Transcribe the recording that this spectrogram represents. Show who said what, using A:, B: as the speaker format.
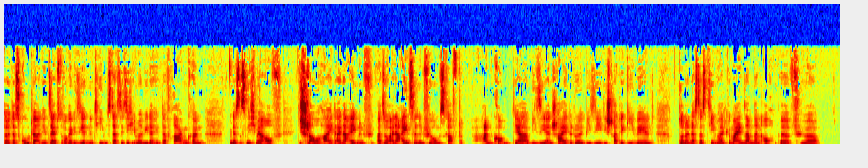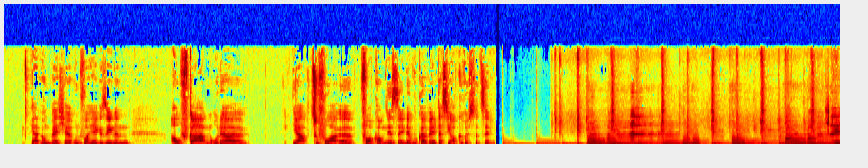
A: äh, das Gute an den selbstorganisierenden Teams, dass sie sich immer wieder hinterfragen können dass es nicht mehr auf die Schlauheit einer eigenen, also einer einzelnen Führungskraft ankommt, ja, wie sie entscheidet oder wie sie die Strategie wählt, sondern dass das Team halt gemeinsam dann auch äh, für ja, irgendwelche unvorhergesehenen Aufgaben oder ja, zuvor äh, Vorkommnisse in der VUCA-Welt, dass sie auch gerüstet sind.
